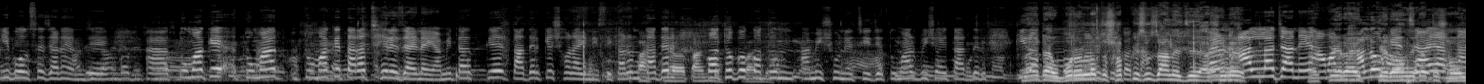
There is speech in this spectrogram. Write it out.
কি বলছে জানেন যে তোমাকে তোমার তোমাকে তারা ছেড়ে যায় নাই। আমি তাকে তাদেরকে সরাই নিছি। কারণ তাদের কথোপকথন আমি শুনেছি যে তোমার বিষয়ে তাদের কি তো সবকিছু জানে যে আসলে আল্লাহ জানে আমার ভালো কে এটা চায় আর না।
